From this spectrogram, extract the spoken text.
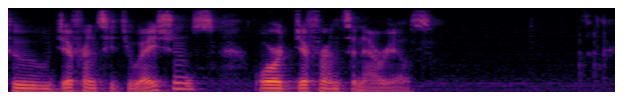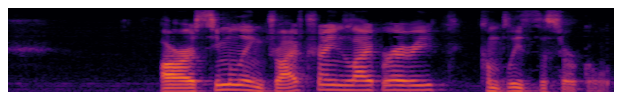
to different situations or different scenarios. Our Simulink drivetrain library completes the circle.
